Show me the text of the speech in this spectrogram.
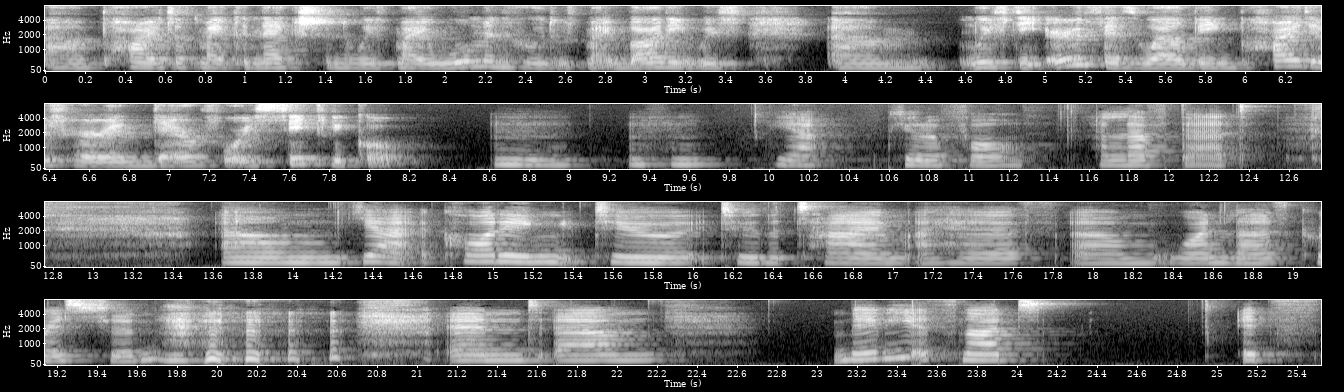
uh, part of my connection with my womanhood, with my body, with um, with the earth as well, being part of her and therefore cyclical. Mm, mm-hmm. Yeah, beautiful. I love that. Um, yeah, according to to the time, I have um, one last question, and um, maybe it's not it's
